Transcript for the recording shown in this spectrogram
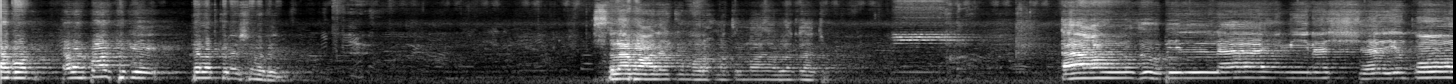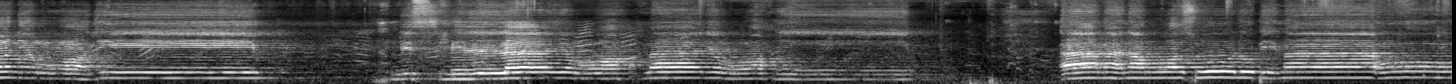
আগুন কালাম পাক থেকে তেলাত করে শোনাবেন السلام عليكم ورحمة الله وبركاته أعوذ بالله من الشيطان الرجيم بسم الله الرحمن الرحيم آمن الرسول بما أنزل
